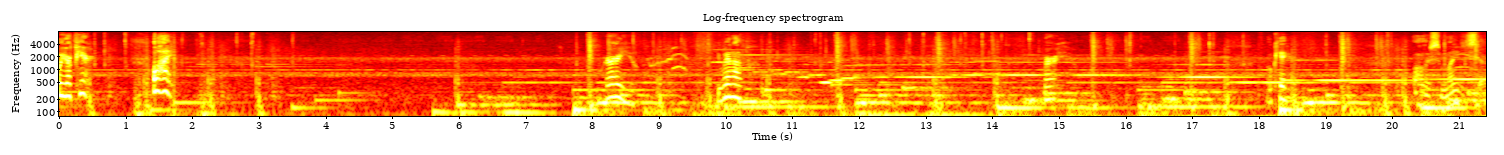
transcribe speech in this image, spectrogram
Oh, you're up here. Oh, hi. Where are you? You went up. Where are you? Okay. Oh, there's some money stuff here.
